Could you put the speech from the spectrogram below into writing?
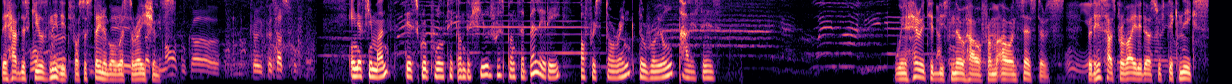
they have the skills needed for sustainable restorations. In a few months, this group will take on the huge responsibility of restoring the royal palaces. We inherited this know how from our ancestors, but this has provided us with techniques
